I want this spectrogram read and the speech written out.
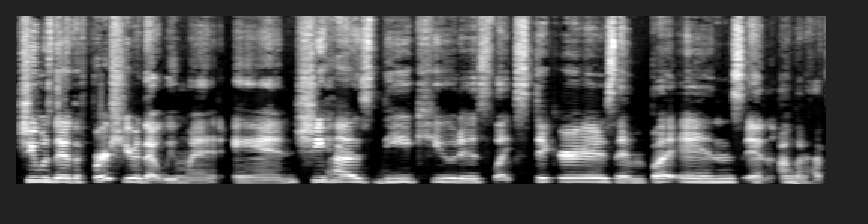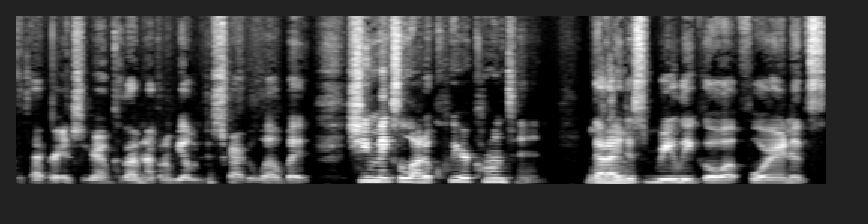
she was there the first year that we went and she has the cutest like stickers and buttons and I'm going to have to tag her Instagram cuz I'm not going to be able to describe it well, but she makes a lot of queer content that I Mhm. just really go up for. And it's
